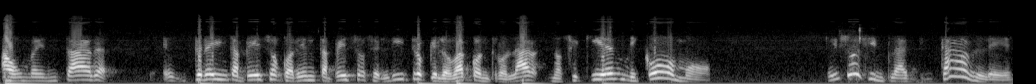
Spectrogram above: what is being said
aumentar 30 eh, pesos, 40 pesos el litro que lo va a controlar no sé quién ni cómo. Eso es implaticable.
